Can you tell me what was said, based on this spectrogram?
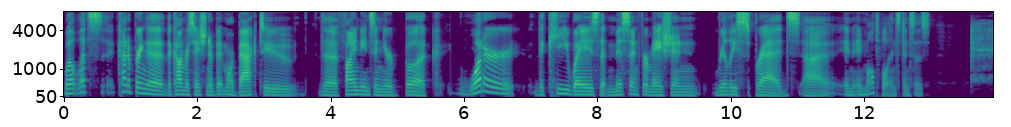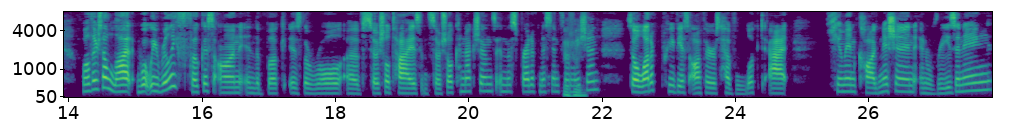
Well, let's uh, kind of bring the the conversation a bit more back to the findings in your book. What are the key ways that misinformation really spreads uh, in in multiple instances? Well, there's a lot. What we really focus on in the book is the role of social ties and social connections in the spread of mm-hmm. misinformation. Mm-hmm. So, a lot of previous authors have looked at human cognition and reasoning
